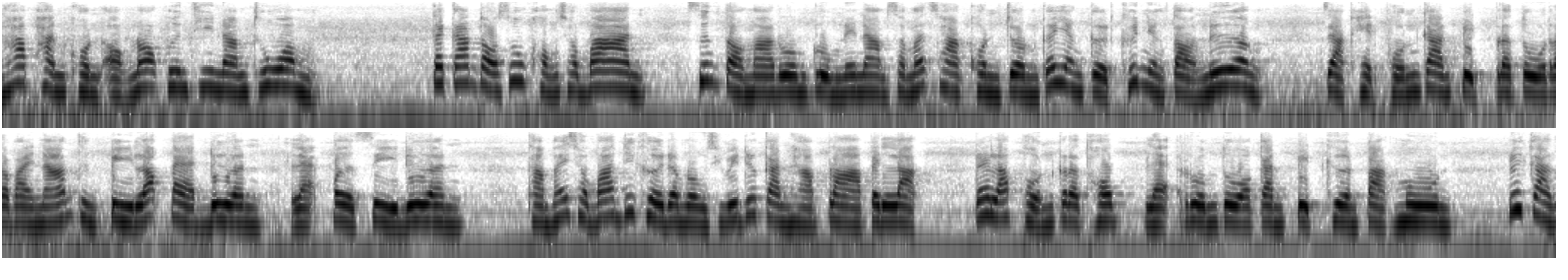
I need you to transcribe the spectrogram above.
25,000 คนออกนอกพื้นที่น้ำท่วม แต่การต่อสู้ของชาวบ้าน ซึ่งต่อมารวมกลุ่มในนามสมัชชาคนจนก็ยังเกิดขึ้นอย่างต่อเนื่อง จากเหตุผลการปิดประตูระบายน้ำถึงปีละ 8 เดือน และเปิด 4 เดือนทำให้ชาวบ้านที่เคยดำรงชีวิตด้วยการหาปลาเป็นหลัก ได้รับผลกระทบ และรวมตัวกันปิดเขื่อนปากมูล ด้วยการ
